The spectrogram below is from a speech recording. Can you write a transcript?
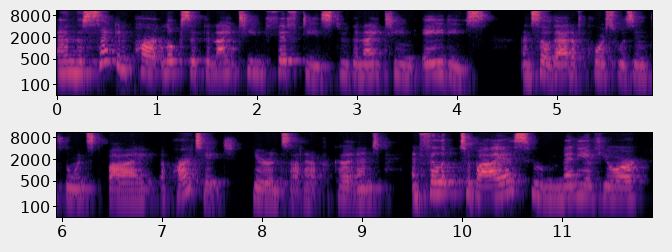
And the second part looks at the 1950s through the 1980s. And so that, of course, was influenced by apartheid here in South Africa. And, and Philip Tobias, who many of your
